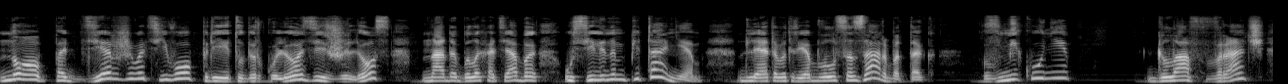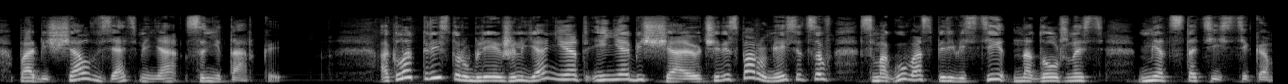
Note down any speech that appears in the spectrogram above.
но поддерживать его при туберкулезе желез надо было хотя бы усиленным питанием. Для этого требовался заработок. В Микуне главврач пообещал взять меня санитаркой. Оклад 300 рублей, жилья нет и не обещаю. Через пару месяцев смогу вас перевести на должность медстатистика».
